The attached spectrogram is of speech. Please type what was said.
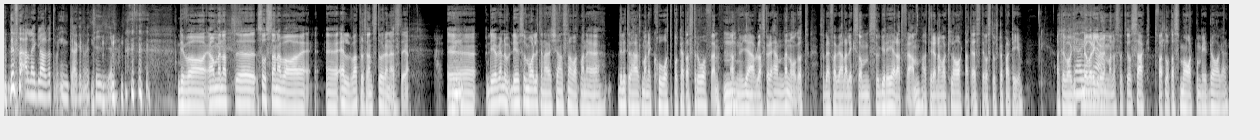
Det var alla glada för att de inte ökade med 10. Det var, ja men att eh, sossarna var eh, 11 procent större än SD. Eh, det, jag vet inte, det är som var lite den här känslan av att man är, det är lite det här att man är kåt på katastrofen. Mm. Att nu jävlar ska det hända något. Så därför har vi alla liksom suggererat fram att det redan var klart att SD var största parti. Att det var, Ja, ja, det var det ja. grejen man har suttit och sagt för att låta smart på middagar.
